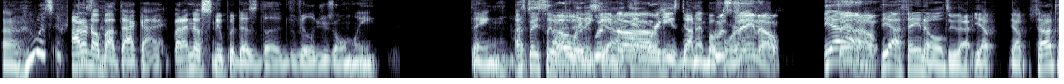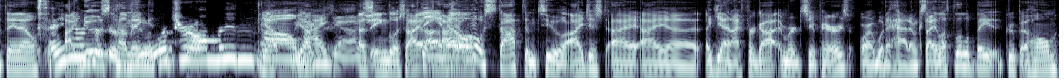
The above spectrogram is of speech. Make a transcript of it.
Uh, who was? Who I don't know that? about that guy, but I know Snoopa does the villagers only thing. That's I've- basically what it played a is, game yeah. with him where he's done it It was before. Thano. Yeah, Thano. yeah, Thano will do that. Yep, yep. Shout out to Thano. I knew it was coming. Villager all in. Yep, oh yep. my That's gosh. English. I, I, I almost stopped him too. I just I I uh again I forgot emergency repairs or I would have had him because I left a little bait group at home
